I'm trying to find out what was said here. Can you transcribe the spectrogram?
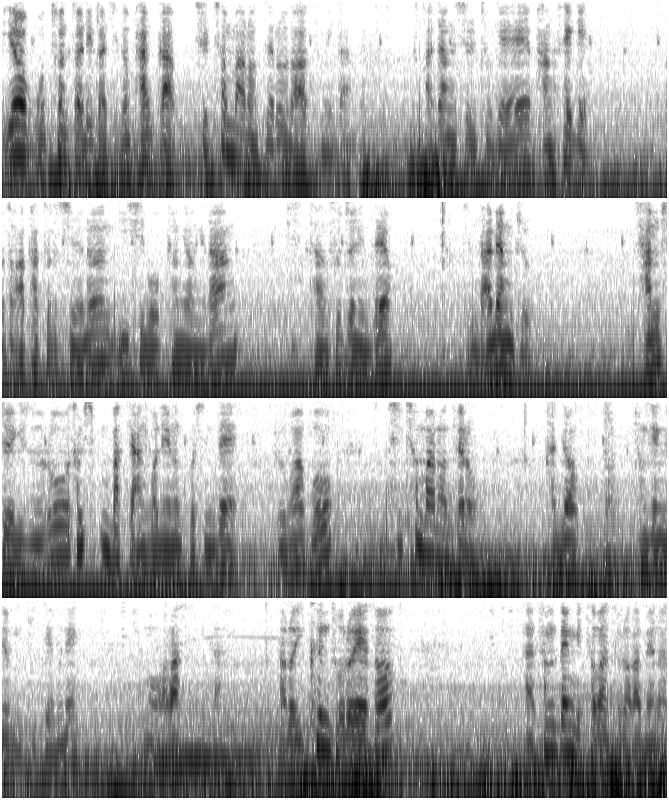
1억 5천짜리가 지금 반값 7천만 원대로 나왔습니다. 화장실 두 개에 방세 개. 보통 아파트로 치면은 25평형이랑 비슷한 수준인데요. 지금 남양주 잠실 기준으로 30분밖에 안 걸리는 곳인데 불구하고 지금 7천만 원대로 가격 경쟁력이 있기 때문에 한번 와봤습니다. 바로 이 큰 도로에서 한 300m만 들어가면은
